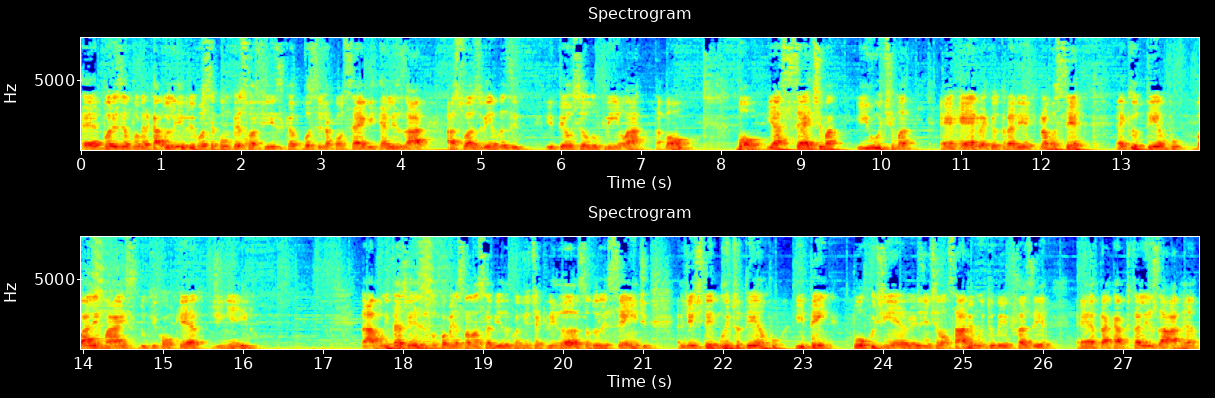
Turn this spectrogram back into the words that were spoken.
é, por exemplo, no Mercado Livre, você como pessoa física, você já consegue realizar as suas vendas e, e ter o seu lucrinho lá, tá bom? Bom, e a sétima e última é, regra que eu trarei aqui para você é que o tempo vale mais do que qualquer dinheiro. Tá? Muitas vezes no começo da nossa vida, quando a gente é criança, adolescente, a gente tem muito tempo e tem pouco dinheiro. E a gente não sabe muito bem o que fazer é, para capitalizar, né?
